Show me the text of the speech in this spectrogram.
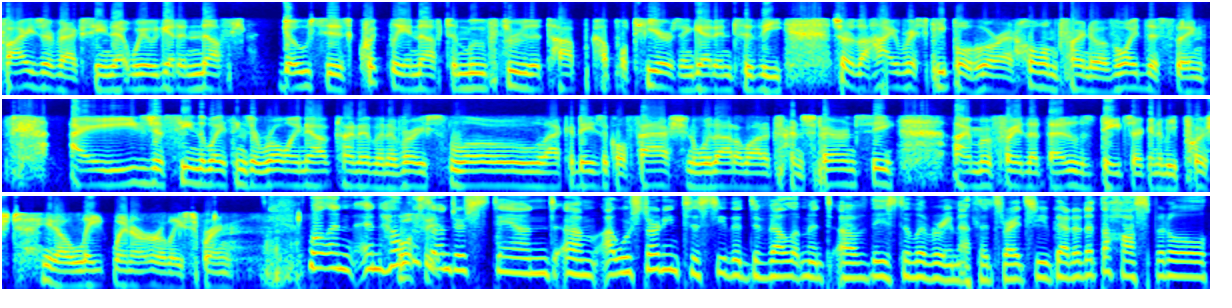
Pfizer vaccine that we would get enough doses quickly enough to move through the top couple tiers and get into the sort of the high risk people who are at home trying to avoid this thing. I just seen the way things are rolling out kind of in a very slow, lackadaisical fashion without a lot of transparency. I'm afraid that those dates are going to be pushed, you know, late winter, early spring. Well, and, and help We'll us see. understand. Um, uh, we're starting to see the development of these delivery methods, right? So you've got it at the hospital.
